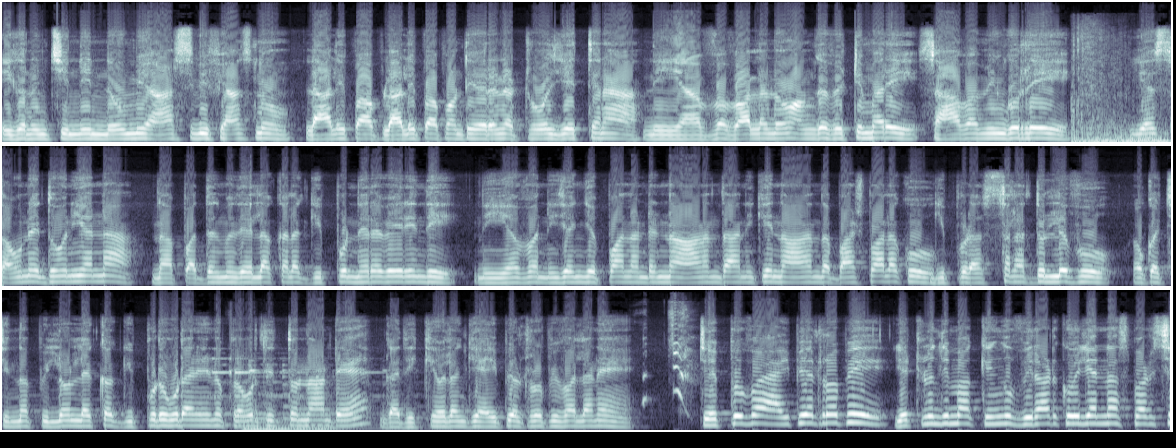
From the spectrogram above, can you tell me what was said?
ఇక నుంచి నిన్ను మీ ఆర్సీబీ ఫ్యాన్స్ను లాలీపాప్ లాలీపాప్ అంటూ ఎవరైనా ట్రోల్ చేస్తేనా? నీ అవ్వ వాళ్ళను అంగబెట్టి మరి. సావా మింగుర్రి. ఎస్ అవునే ధోని అన్న నా పద్దెనిమిదేళ్ళ కల ఇప్పుడు నెరవేరింది. నీ ఎవ్వ నిజం చెప్పాలంటే నా ఆనందానికి నా ఆనంద బాష్పాలకు ఇప్పుడు అస్సలు అద్దుల్లేవు ఒక చిన్న పిల్లోని లెక్క ఇప్పుడు కూడా నేను ప్రవర్తిస్తున్నా అంటే గది కేవలం ఐపీఎల్ ట్రోఫీ వల్లనే. చెప్పు ఐపీఎల్ ట్రోఫీ. ఎట్లుంది మా కింగ్ విరాట్ కోహ్లీ అన్న స్పర్శ?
